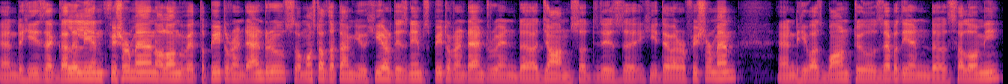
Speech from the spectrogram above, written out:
and he is a Galilean fisherman along with Peter and Andrew. So most of the time you hear these names Peter and Andrew and uh, John. So this uh, he they were fishermen, and he was born to Zebedee and uh, Salome.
